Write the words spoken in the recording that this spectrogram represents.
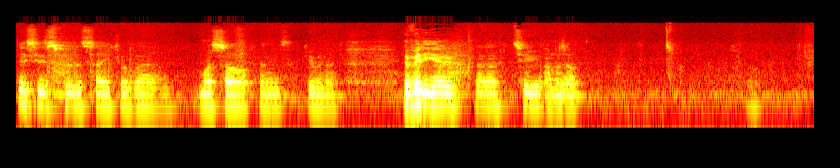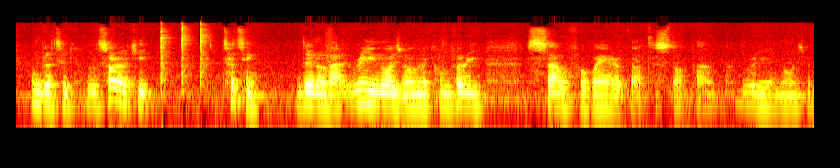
This is for the sake of um, myself and giving a, a video uh, to Amazon I'm gutted I'm sorry I keep tutting doing all that it really annoys me I'm going to become very self-aware of that to stop that it really annoys me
